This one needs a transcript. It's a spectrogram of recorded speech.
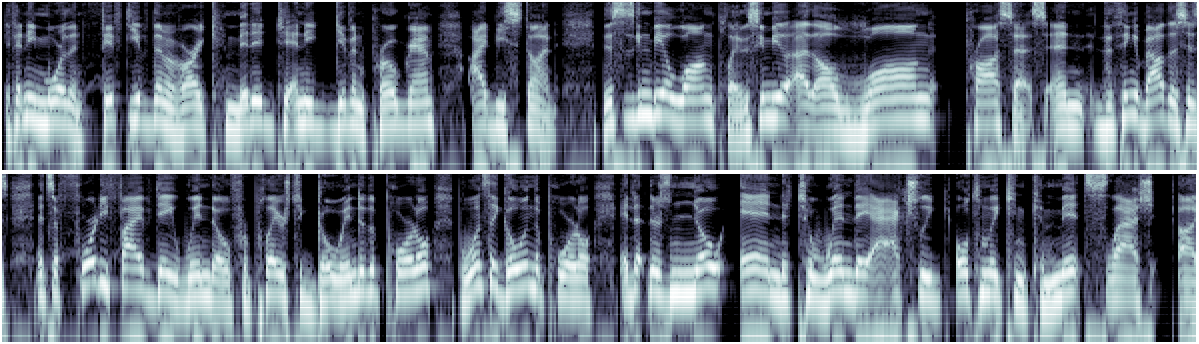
if any more than 50 of them have already committed to any given program, I'd be stunned. This is going to be a long play. This is going to be a, a long process. And the thing about this is it's a 45 day window for players to go into the portal. But once they go in the portal, it, there's no end to when they actually ultimately can commit slash uh,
